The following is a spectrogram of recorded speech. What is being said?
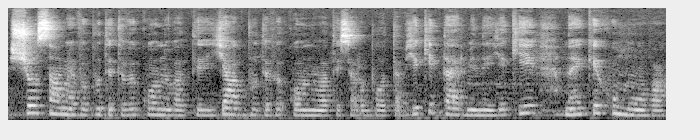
що саме ви будете виконувати, як буде виконуватися робота, в які терміни, які, на яких умовах.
